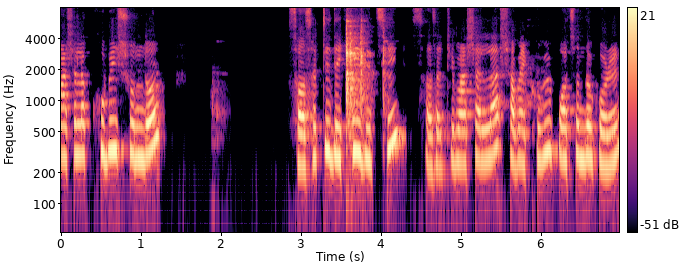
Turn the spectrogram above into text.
মাসাল্লাহ খুবই সুন্দর। সসারটি দেখিয়ে দিচ্ছি। সসারটি মাসাল্লাহ সবাই খুবই পছন্দ করেন।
